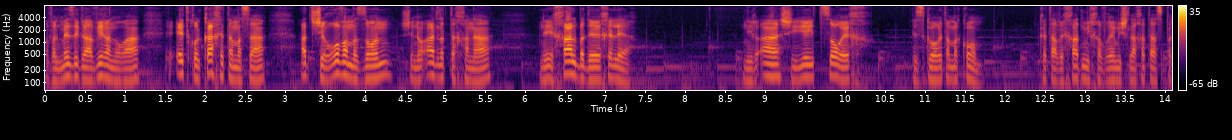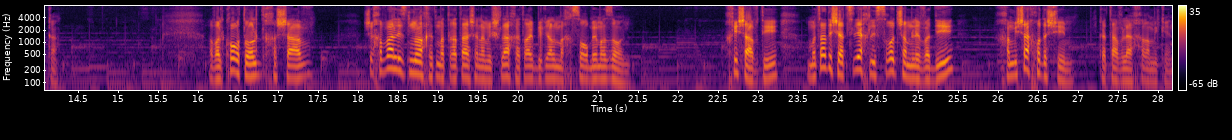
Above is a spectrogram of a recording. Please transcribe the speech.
אבל מזג האוויר הנורא האט כל כך את המסע עד שרוב המזון שנועד לתחנה נאכל בדרך אליה. נראה שיהיה צורך לסגור את המקום, כתב אחד מחברי משלחת האספקה. אבל קורטולד חשב שחבל לזנוח את מטרתה של המשלחת רק בגלל מחסור במזון. חישבתי, ומצאתי שאצליח לשרוד שם לבדי חמישה חודשים, כתב לאחר מכן.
